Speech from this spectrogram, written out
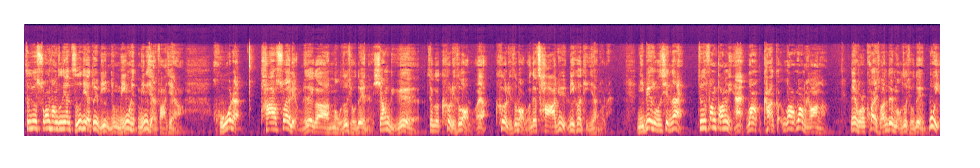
这就双方之间直接对比，你就明明显发现啊，胡子他率领的这个某支球队呢，相比于这个克里斯保罗呀，克里斯保罗的差距立刻体现出来。你别说是现在，就是放当年，忘看忘忘没忘啊？那会儿快船对某支球队不也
